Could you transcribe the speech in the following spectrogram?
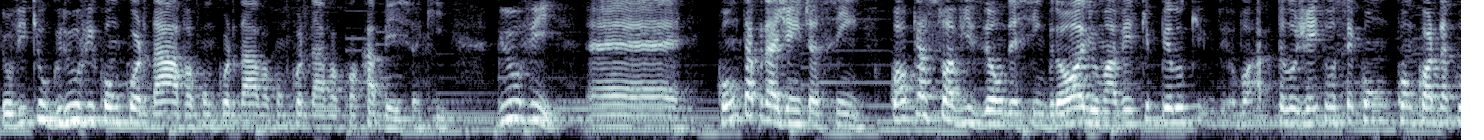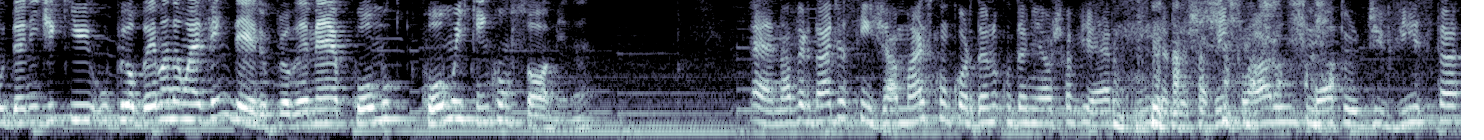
eu vi que o Groove concordava, concordava, concordava com a cabeça aqui. Groove, é, conta pra gente assim, qual que é a sua visão desse embrólio, uma vez que pelo, que, pelo jeito você concorda com o Dani de que o problema não é vender, o problema é como, como e quem consome, né? É, na verdade, assim, jamais concordando com o Daniel Xavier, assim, quero deixar bem claro, um ponto de vista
